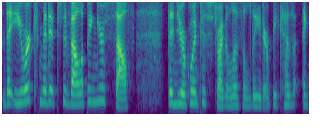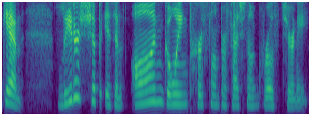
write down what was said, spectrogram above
that you are committed to developing yourself, then you're going to struggle as a leader because, again, leadership is an ongoing personal and professional growth journey.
